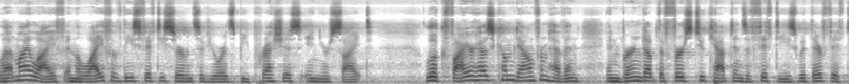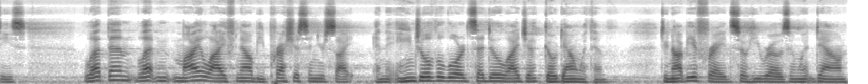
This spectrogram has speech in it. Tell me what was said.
let my life and the life of these 50 servants of yours be precious in your sight. Look, fire has come down from heaven and burned up the first two captains of 50s with their 50s. Let them let my life now be precious in your sight. And the angel of the Lord said to Elijah, Go down with him. Do not be afraid. So he rose and went down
